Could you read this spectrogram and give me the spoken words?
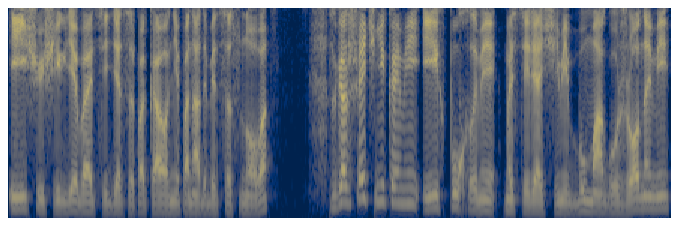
и ищущий, где бы отсидеться, пока он не понадобится снова, с горшечниками и их пухлыми мастерящими бумагу женами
